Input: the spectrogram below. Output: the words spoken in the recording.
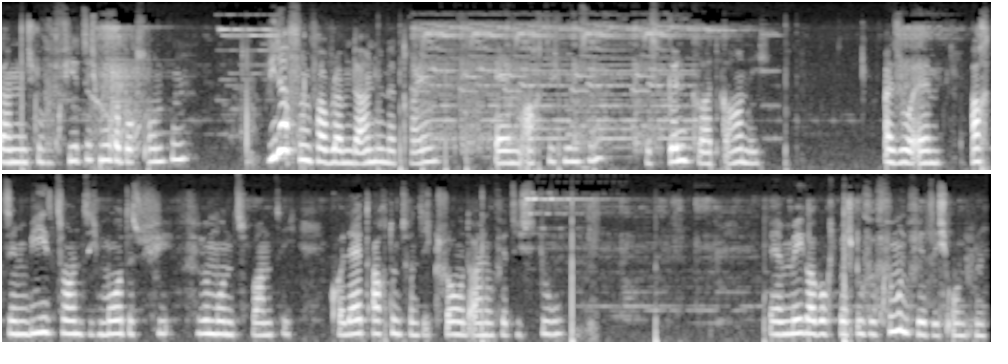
Dann Stufe 40 Megabox unten. Wieder 5 verbleibende 103. Ähm, 80 Münzen. Das gönnt gerade gar nicht. Also, ähm, 18 B, 20 Mortis, 25 Colette, 28 Crow und 41 Stu. Äh, Megabox bei Stufe 45 unten.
